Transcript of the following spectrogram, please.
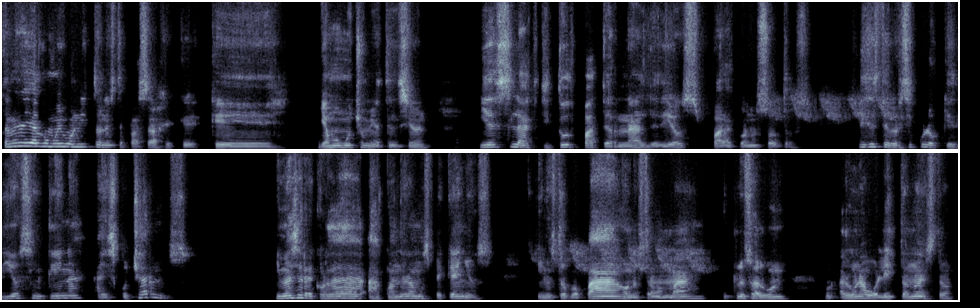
También hay algo muy bonito en este pasaje que, que llamó mucho mi atención y es la actitud paternal de Dios para con nosotros dice este versículo que Dios se inclina a escucharnos. Y me hace recordar a, cuando éramos pequeños y nuestro papá o nuestra mamá, incluso algún, algún abuelito nuestro,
